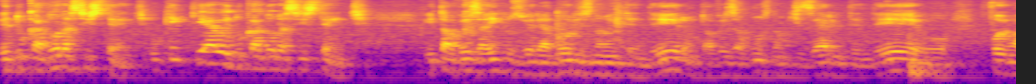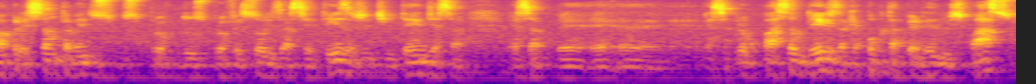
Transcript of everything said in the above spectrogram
educador assistente. O que, que é o educador assistente? E talvez aí que os vereadores não entenderam, talvez alguns não quiseram entender, ou foi uma pressão também dos, dos professores ACTs, a gente entende essa, essa é, é, essa preocupação deles, daqui a pouco está perdendo espaço.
